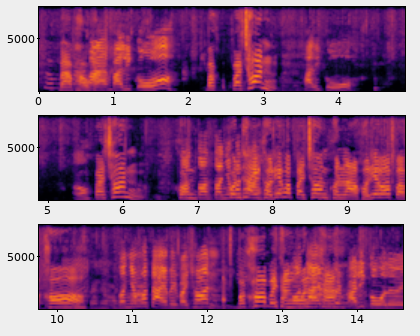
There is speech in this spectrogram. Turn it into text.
ำปลาเผาปลาค่ะปลาลิโกปลาปลาช่อน ปลาลิโก เอาปลาช่อน คตอนนตอนตอนยังคนม่ไทยตเขาเรียกว่าปลาช่อน คนลาวเขาเรียกว่าปลาข้อตอนยังมาตายเป็นปลาช่อนปลาข้อไปทางพอโน้นตายนะคะ เป็นปลาลิโกเลย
